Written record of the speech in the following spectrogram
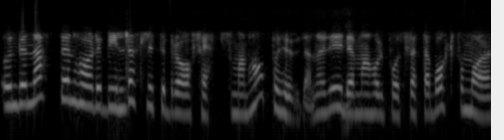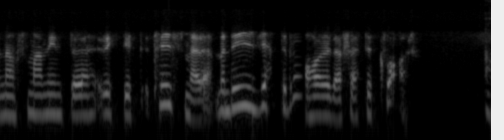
under natten har det bildats lite bra fett som man har på huden och det är det man håller på att tvätta bort på morgonen för man inte riktigt trivs med det. Men det är jättebra att ha det där fettet kvar. Ja,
